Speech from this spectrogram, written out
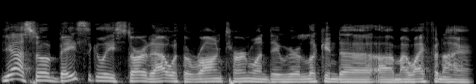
Yeah, so it basically started out with the wrong turn one day. We were looking to uh, my wife and I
